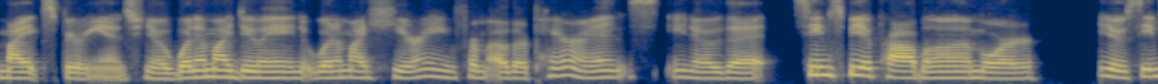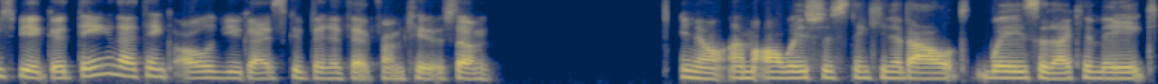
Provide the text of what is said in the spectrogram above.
my experience? You know, what am I doing? What am I hearing from other parents, you know, that seems to be a problem or, you know, seems to be a good thing that I think all of you guys could benefit from too. So, you know, I'm always just thinking about ways that I can make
